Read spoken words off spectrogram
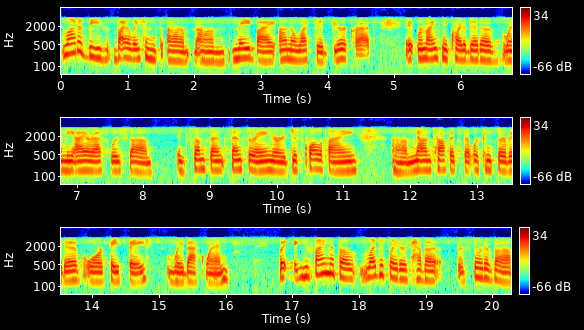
a lot of these violations are um, made by unelected bureaucrats. It reminds me quite a bit of when the IRS was, um, in some sense, censoring or disqualifying um, nonprofits that were conservative or faith-based way back when. But you find that the legislators have a, a sort of a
